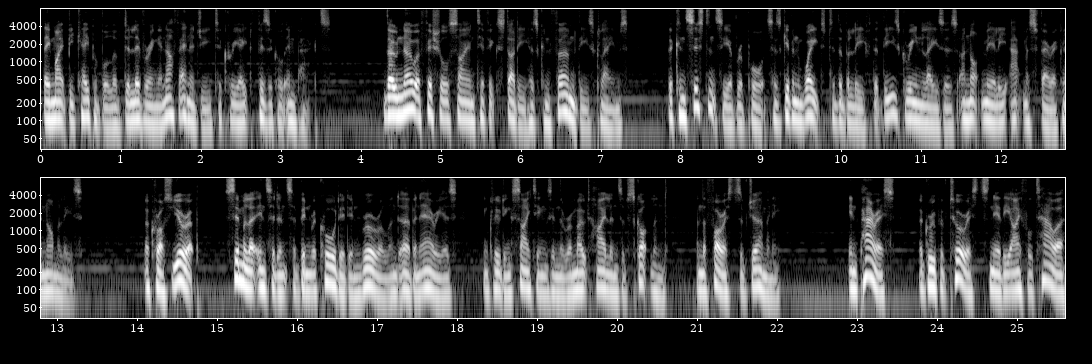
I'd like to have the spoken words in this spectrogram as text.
They might be capable of delivering enough energy to create physical impacts. Though no official scientific study has confirmed these claims, the consistency of reports has given weight to the belief that these green lasers are not merely atmospheric anomalies. Across Europe, similar incidents have been recorded in rural and urban areas, including sightings in the remote highlands of Scotland and the forests of Germany. In Paris, a group of tourists near the Eiffel Tower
